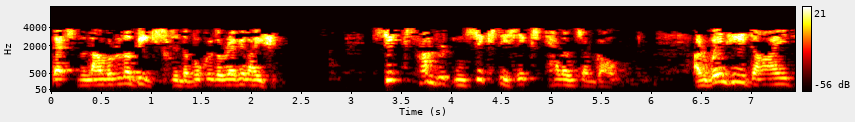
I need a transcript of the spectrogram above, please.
That's the number of the beast in the book of the Revelation. 666 talents of gold. And when he died,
